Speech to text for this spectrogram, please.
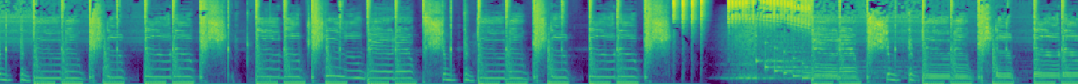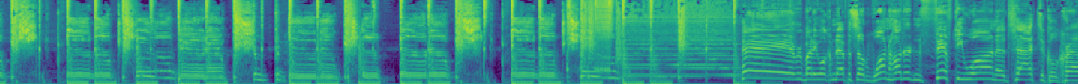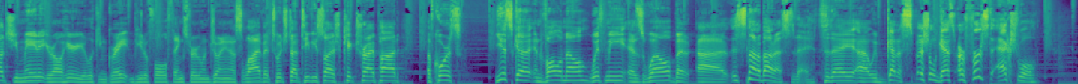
Hey, everybody, welcome to episode 151 of Tactical Crouch. You made it. You're all here. You're looking great, beautiful. Thanks for everyone joining us live at twitch.tv slash kick tripod. Of course, Yiska and Volamel with me as well, but uh, it's not about us today. Today, uh, we've got a special guest, our first actual,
